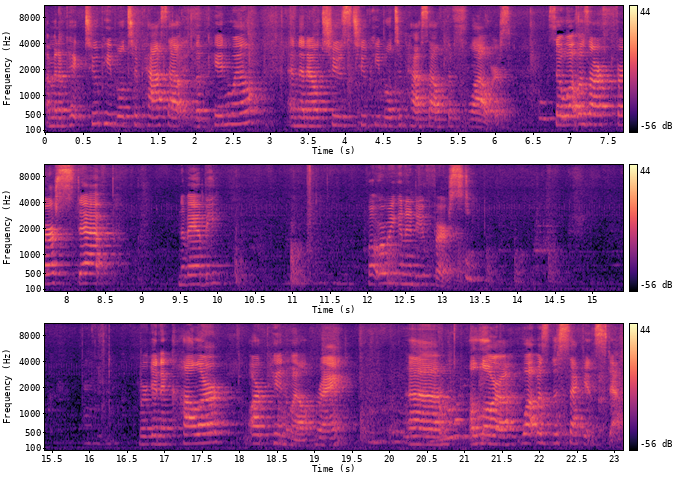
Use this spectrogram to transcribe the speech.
I'm gonna pick two people to pass out the pinwheel, and then I'll choose two people to pass out the flowers. So what was our first step, Navambi? What were we gonna do first? We're gonna color our pinwheel, right? Um, Alora, what was the second step?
